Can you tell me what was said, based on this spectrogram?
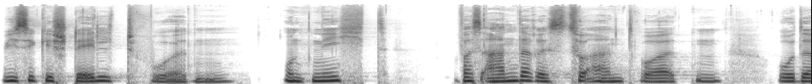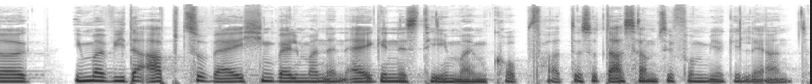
wie sie gestellt wurden und nicht was anderes zu antworten oder immer wieder abzuweichen, weil man ein eigenes Thema im Kopf hat. Also das haben sie von mir gelernt.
